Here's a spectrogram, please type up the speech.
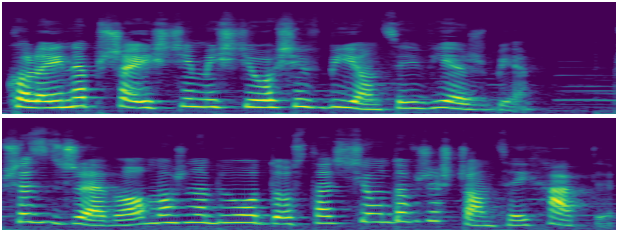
Kolejne przejście mieściło się w bijącej wierzbie. Przez drzewo można było dostać się do wrzeszczącej chaty.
